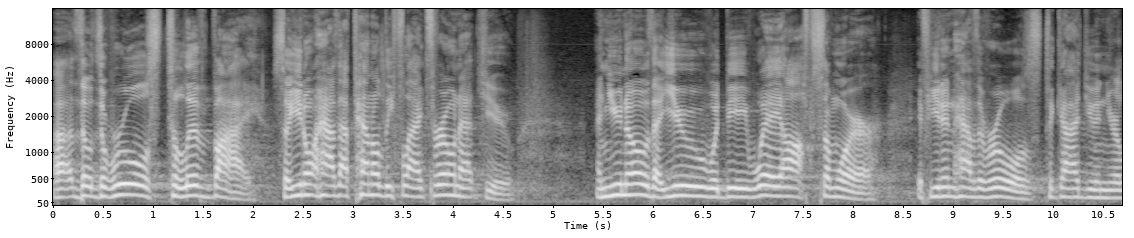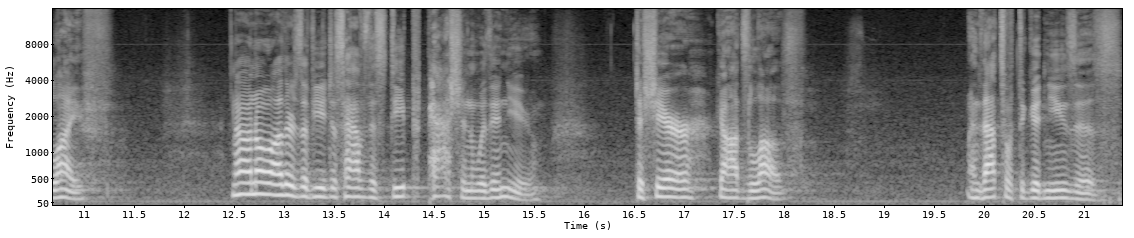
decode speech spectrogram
uh, the, the rules to live by. So you don't have that penalty flag thrown at you. And you know that you would be way off somewhere if you didn't have the rules to guide you in your life. Now, I know others of you just have this deep passion within you to share God's love. And that's what the good news is.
